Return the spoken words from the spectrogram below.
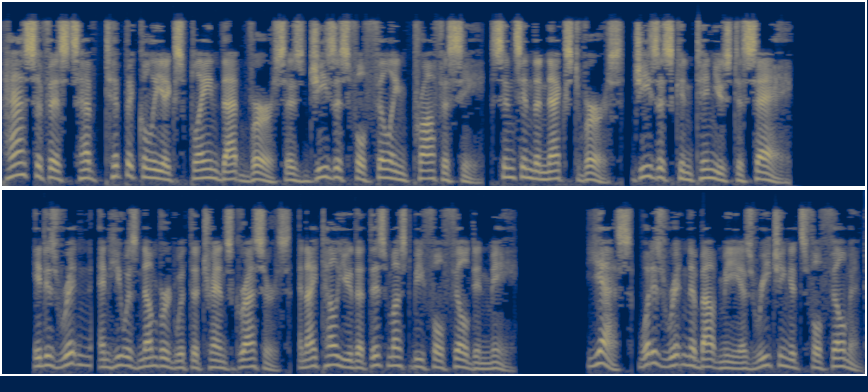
Pacifists have typically explained that verse as Jesus fulfilling prophecy, since in the next verse, Jesus continues to say, It is written, and he was numbered with the transgressors, and I tell you that this must be fulfilled in me. Yes, what is written about me is reaching its fulfillment.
